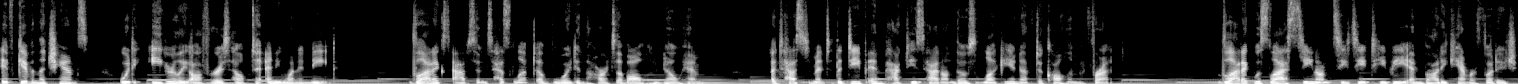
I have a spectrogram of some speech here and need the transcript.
if given the chance, would eagerly offer his help to anyone in need. Vladek's absence has left a void in the hearts of all who know him, a testament to the deep impact he's had on those lucky enough to call him a friend. Vladek was last seen on CCTV and body camera footage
